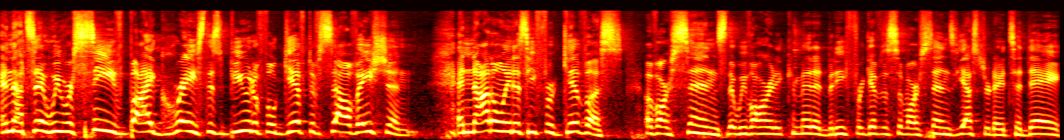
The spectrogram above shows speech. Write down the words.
And that's it. We receive by grace this beautiful gift of salvation. And not only does he forgive us of our sins that we've already committed, but he forgives us of our sins yesterday, today,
